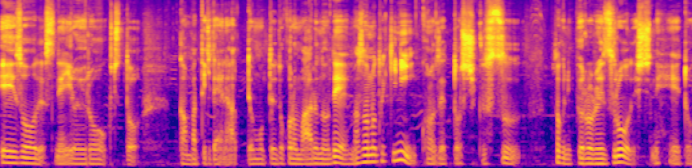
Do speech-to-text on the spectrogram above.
映像をですね、いろいろちょっと頑張っていきたいなって思ってるところもあるので、まあ、その時にこの Z6 特に ProRes RAW ですね、えっ、ー、と、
